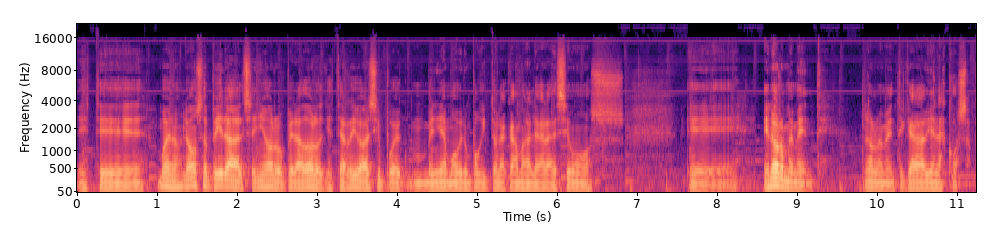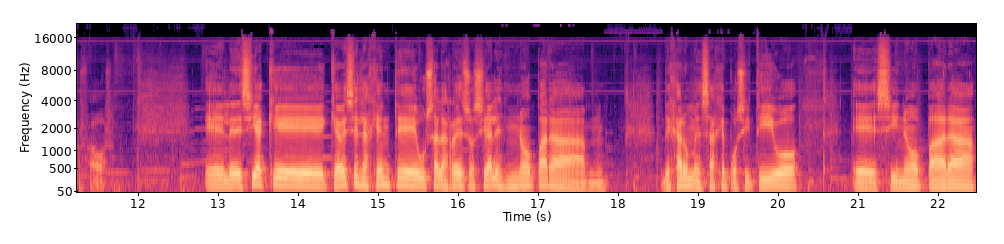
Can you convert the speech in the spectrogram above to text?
Este, bueno, le vamos a pedir al señor operador que esté arriba a ver si puede venir a mover un poquito la cámara. Le agradecemos eh, enormemente, enormemente, que haga bien las cosas, por favor. Eh, le decía que, a veces la gente usa las redes sociales no para mm, dejar un mensaje positivo, eh, sino para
